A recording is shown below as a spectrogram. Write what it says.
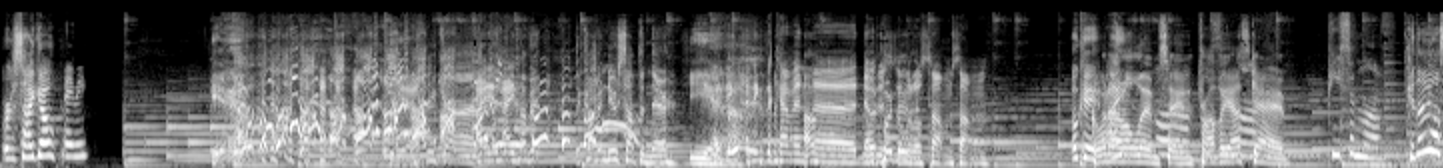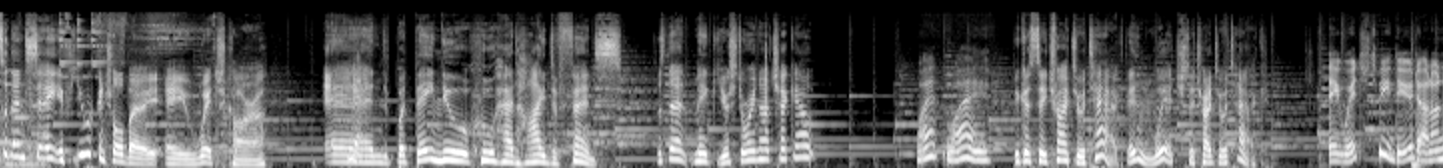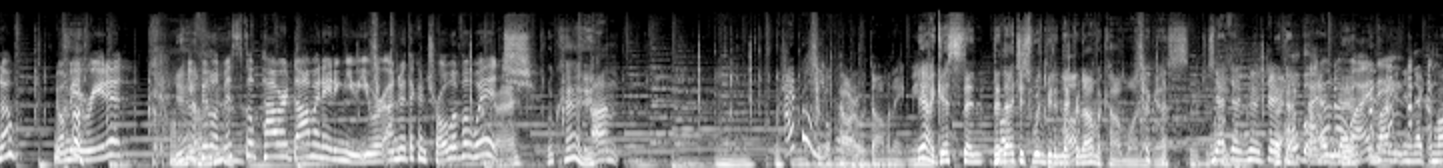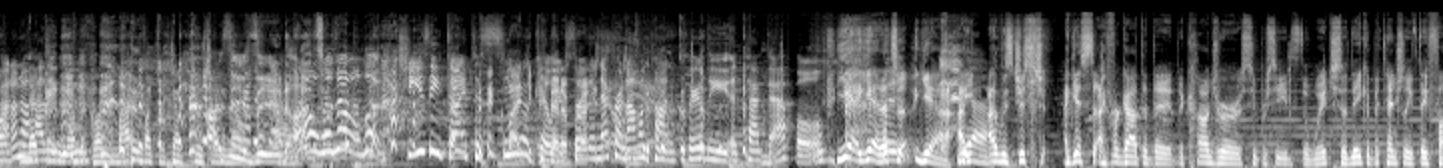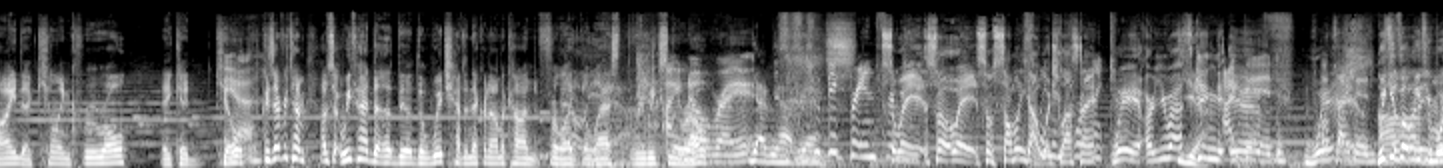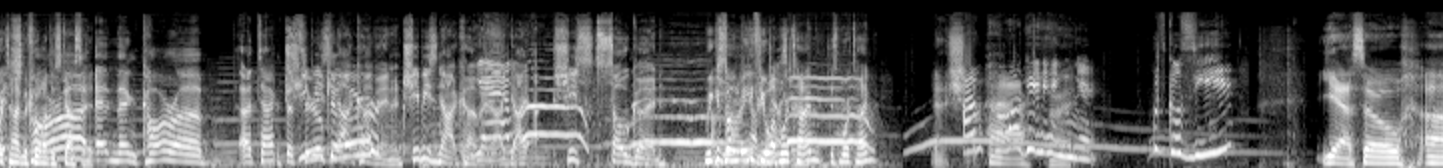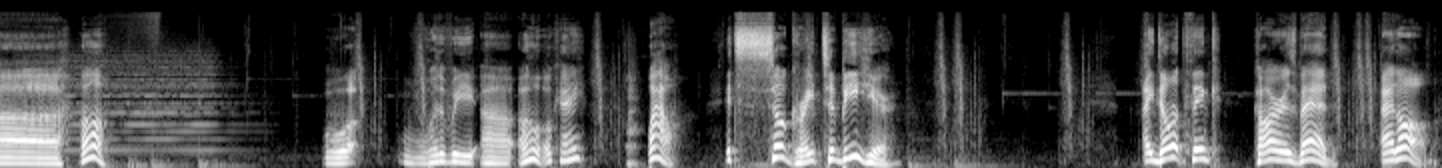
Or a psycho? Maybe. Yeah. I think, uh, I- I- Coven, the Coven knew something there. I Yeah. think, I think the Coven uh, noticed a putting it- little something, something. Okay. Going I- out on a limb Oh, saying peace probably and ask love. Gabe. Peace and love. Can I also then say if you were controlled by a, a witch, Kara, and but they knew who had high defense, doesn't that make your story not check out? What? Why? Because they tried to attack. They didn't witch. They tried to attack. They witched me, dude. I don't know. You want me to read it? Yeah. You feel a mystical power dominating you. You are under the control of a witch. Okay. Um, Wish I your mystical power would dominate me. Yeah, I guess then then Well- that just wouldn't be the Huh? Necronomicon one, I guess. So just yeah, be- I was gonna say. Okay. Hold on. I don't know the- why the they- I don't know how they knew. Necronomicon might- might have I see else. Zine. Oh well, no. Look, Cheesy died to serial you picked that killer, so the Rex. Necronomicon clearly attacked Apple. Yeah, yeah, that's But- a, yeah. I, Yeah. I was just I guess I forgot that the the conjurer supersedes the witch, so they could potentially if they find a killing crew role, they could kill. Yeah. Because every time I'm sorry, we've had the, the the witch have the Necronomicon for like the last three weeks in I a know, row. right? Yeah, we have. Yeah. Too big brain for So me. wait, so wait, so someone got Swinging witched last night? Fortnite Wait, are you asking I if did. Witch, I did. We can vote me for more time witched if you wanna discuss it. And then Kara attacked the serial Chibi's killer? not Coven. Chibi's not coming. Yeah, I, I, she's so good. We can sorry, vote me if you want more time. Just more time. Yeah. I'm Ah, pogging. Let's go, Z. Yeah. So uh oh. What what do we uh oh okay. Wow. It's so great to be here. I don't think car is bad at all.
